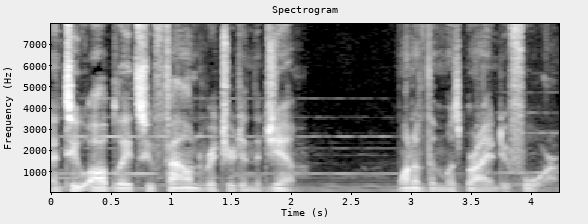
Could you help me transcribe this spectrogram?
and two oblates who found Richard in the gym. One of them was Brian Dufour.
